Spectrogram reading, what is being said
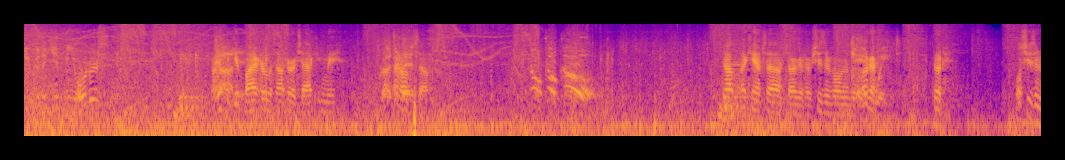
You gonna give me orders? Can I Got even get by her without her attacking me? Roger I hope that. so. Go, go, go! Nope, I can't uh, target her. She's invulnerable. Can't Okay, wait. good. Well, she's in,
